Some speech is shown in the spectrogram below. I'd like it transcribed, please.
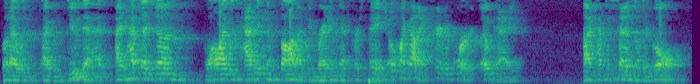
But I would, I would do that. I'd have that done while I was having the thought. I'd be writing that first page. Oh my god, I have 300 words. Okay. I'd have to set another goal.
